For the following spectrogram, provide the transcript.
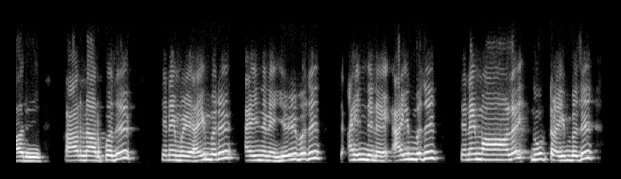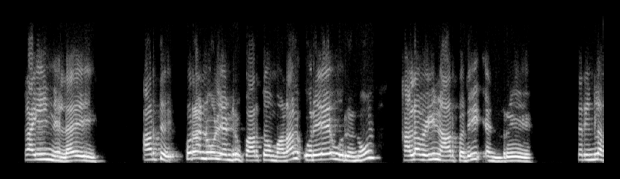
ஆறு. கார் நாற்பது தினைமொழி ஐம்பது ஐந்தினை எழுபது ஐந்தினை ஐம்பது தினைமாலை நூற்றி ஐம்பது கைநிலை. அடுத்து புறநூல் என்று பார்த்தோமானால் ஒரே ஒரு நூல் கலவை நாற்பது என்று. சரிங்களா?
